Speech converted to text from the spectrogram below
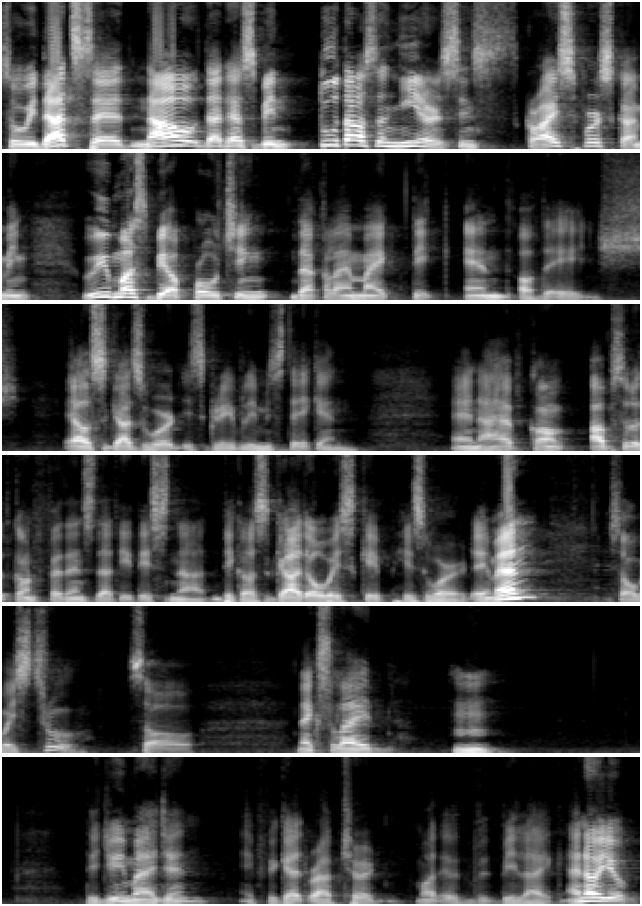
So, with that said, now that has been 2,000 years since Christ's first coming, we must be approaching the climactic end of the age. Else, God's word is gravely mistaken. And I have com- absolute confidence that it is not because God always keep his word. Amen? It's always true. So, next slide. Hmm. Did you imagine if we get raptured, what it would be like? I know you've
